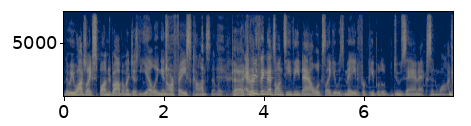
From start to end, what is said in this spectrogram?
that we watch like SpongeBob and like just yelling in our face constantly. Patrick. Everything that's on TV now looks like it was made for people to do Xanax and watch,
